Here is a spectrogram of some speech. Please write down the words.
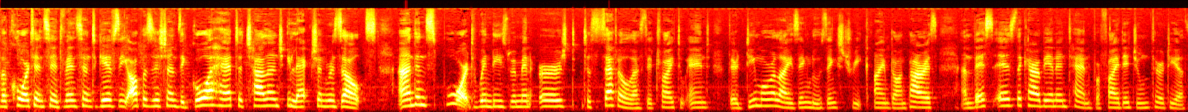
The court in St. Vincent gives the opposition the go-ahead to challenge election results. And in sport, Windies women urged to settle as they try to end their demoralizing losing streak. I'm Dawn Paris, and this is the Caribbean in 10 for Friday, June 30th.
